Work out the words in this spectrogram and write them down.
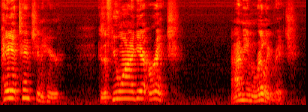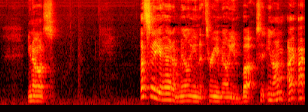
Pay attention here. Because if you want to get rich, and I mean really rich, you know, it's, let's say you had a million to three million bucks. You know, I'm, I, I,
